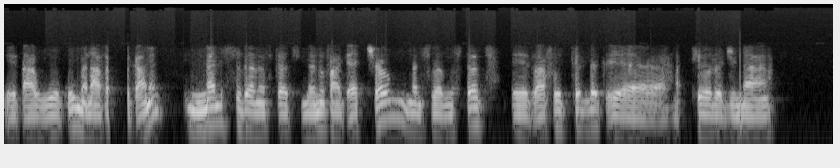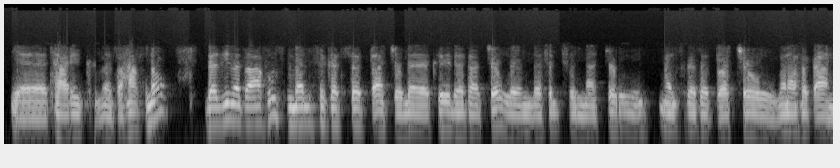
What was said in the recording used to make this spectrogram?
የታወቁ መናፍቃንን መልስ በመስጠት ለኑፋቂያቸው መልስ በመስጠት የጻፉት ትልቅ የቴዎሎጂና የታሪክ መጽሐፍ ነው። በዚህ መጽሐፍ ውስጥ መልስ ከተሰጣቸው ለክህደታቸው ወይም ለፍልስፍናቸው መልስ ከሰጧቸው መናፍቃን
